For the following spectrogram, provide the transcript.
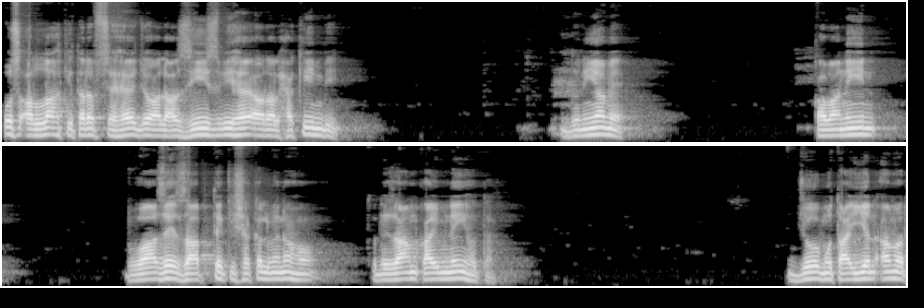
اس اللہ کی طرف سے ہے جو العزیز بھی ہے اور الحکیم بھی۔ دنیا میں قوانین واضح ضابطے کی شکل میں نہ ہوں تو نظام قائم نہیں ہوتا۔ جو متعین امر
